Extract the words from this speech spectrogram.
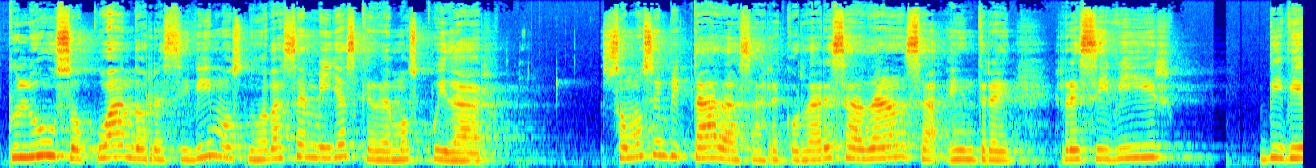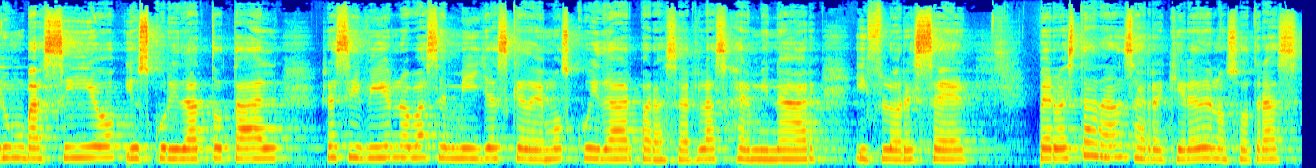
incluso cuando recibimos nuevas semillas que debemos cuidar somos invitadas a recordar esa danza entre recibir, vivir un vacío y oscuridad total, recibir nuevas semillas que debemos cuidar para hacerlas germinar y florecer. Pero esta danza requiere de nosotras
